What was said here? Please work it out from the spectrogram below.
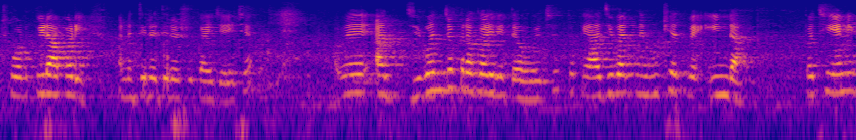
છોડ પીળા પડી અને ધીરે ધીરે સુકાઈ જાય છે. હવે આ જીવનચક્ર કઈ રીતે હોય છે? તો કે આ જીવાતને મુખ્યત્વે ઈંડા. પછી એની,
